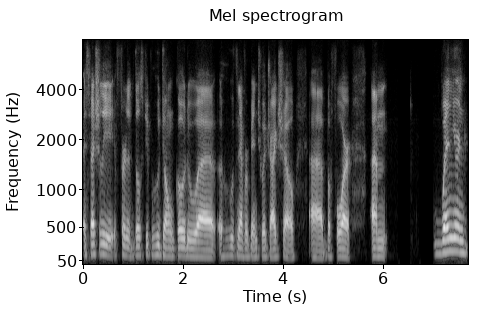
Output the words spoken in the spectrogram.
especially for those people who don't go to uh, who've never been to a drag show uh, before, um, when you're in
